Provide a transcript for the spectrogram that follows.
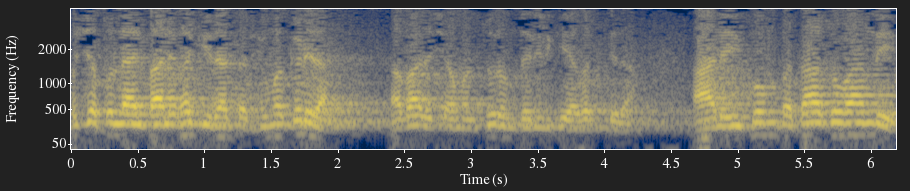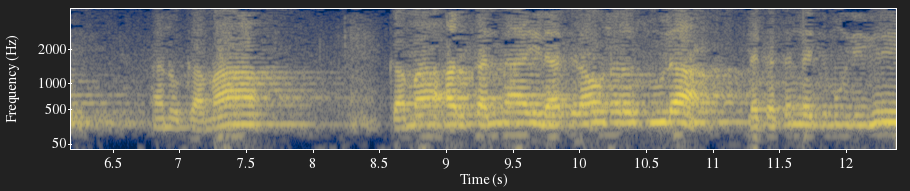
حجت الله البالغه کی را ترجمه کړی دا ابا د شاه منصورم دلیل کې هغه کړی دا علیکم پتا سو باندې انو کما کما ارسلنا الى فرعون رسولا لکه څنګه چې موږ لګري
